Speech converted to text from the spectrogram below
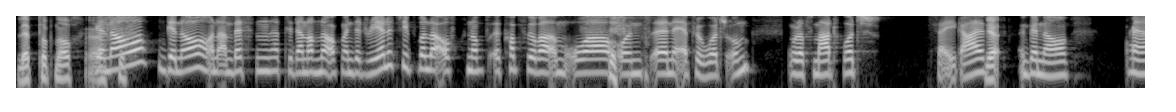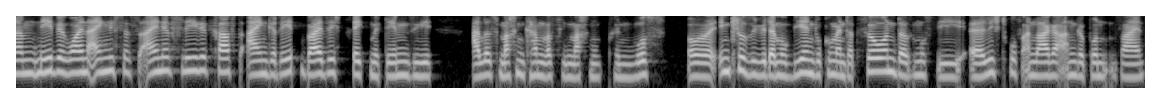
Laptop noch. Genau, genau. Und am besten hat sie dann noch eine Augmented Reality Brille auf, Knopf, äh, Kopfhörer im Ohr und äh, eine Apple Watch um. Oder Smartwatch. Ist ja egal. Ja. Genau. Ähm, nee, wir wollen eigentlich, dass eine Pflegekraft ein Gerät bei sich trägt, mit dem sie alles machen kann, was sie machen können muss. Äh, inklusive der mobilen Dokumentation. Das muss die äh, Lichtrufanlage angebunden sein.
